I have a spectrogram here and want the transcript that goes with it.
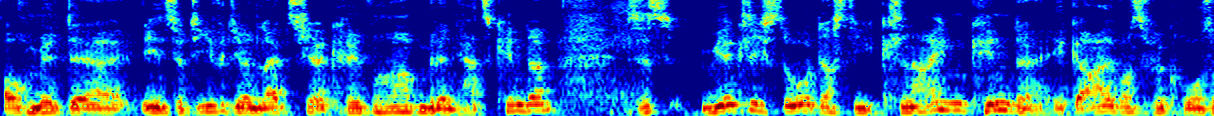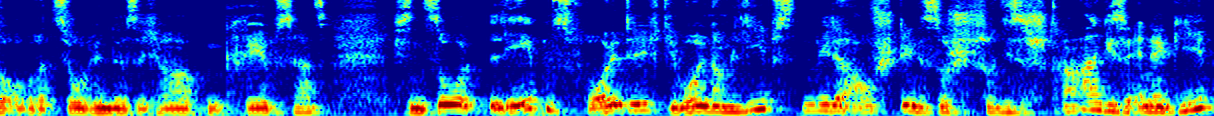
auch mit der Initiative, die wir in Leipzig ergriffen haben, mit den Herzkindern. Es ist wirklich so, dass die kleinen Kinder, egal was für große Operationen hinter sich haben, Krebsherz, die sind so lebensfreudig, die wollen am liebsten wieder aufstehen, das ist so, so diese Strahlen, diese Energie.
